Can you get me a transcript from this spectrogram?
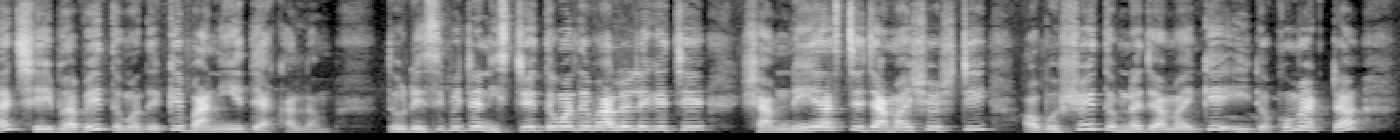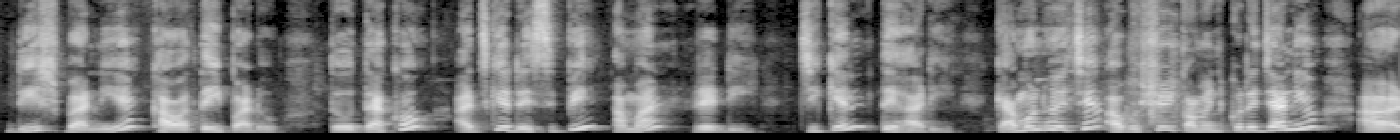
আজ সেইভাবেই তোমাদেরকে বানিয়ে দেখালাম। তো রেসিপিটা নিশ্চয়ই তোমাদের ভালো লেগেছে। সামনেই আসছে জামাই ষষ্ঠী, অবশ্যই তোমরা জামাইকে এই রকম একটা ডিশ বানিয়ে খাওয়াতেই পারো। তো দেখো, আজকের রেসিপি আমার রেডি চিকেন তেহারি। কেমন হয়েছে অবশ্যই কমেন্ট করে জানিও। আর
